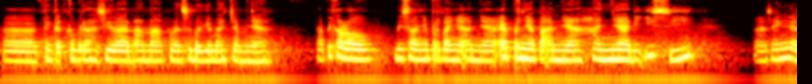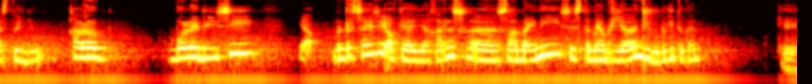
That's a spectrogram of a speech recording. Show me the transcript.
uh, tingkat keberhasilan anak dan sebagainya macamnya. Tapi kalau misalnya pertanyaannya, eh pernyataannya hanya diisi, uh, saya nggak setuju. Kalau boleh diisi, ya menurut saya sih oke okay aja. Karena uh, selama ini sistem yang berjalan juga begitu kan? Oke. Okay.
